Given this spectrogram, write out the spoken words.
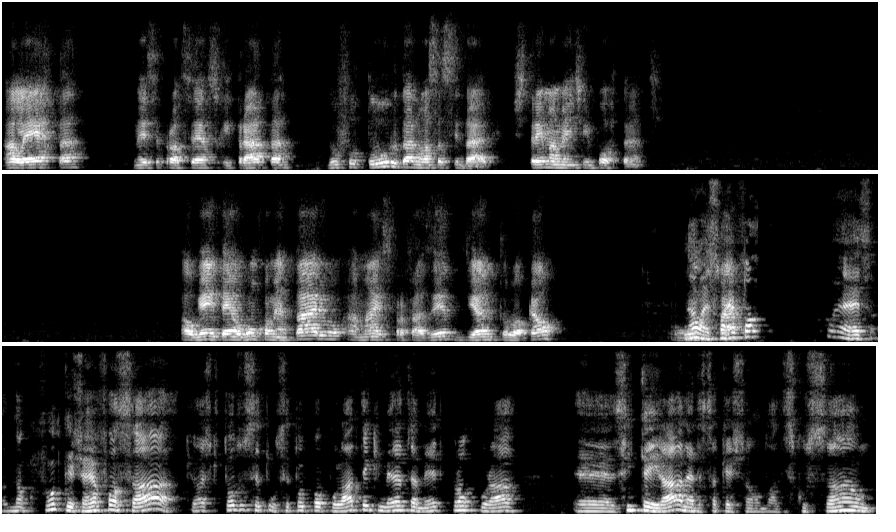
alerta nesse processo que trata do futuro da nossa cidade, extremamente importante. Alguém tem algum comentário a mais para fazer de âmbito local? Não, é só reforçar. É, no fundo, Cristian, reforçar que eu acho que todo o setor, o setor popular tem que imediatamente procurar é, se inteirar né, dessa questão da discussão,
